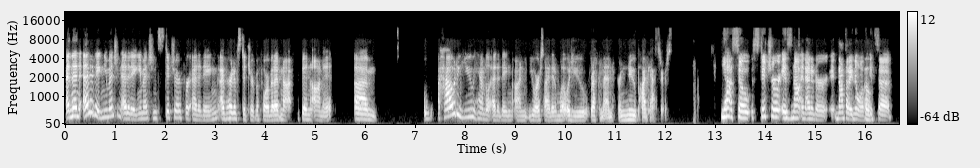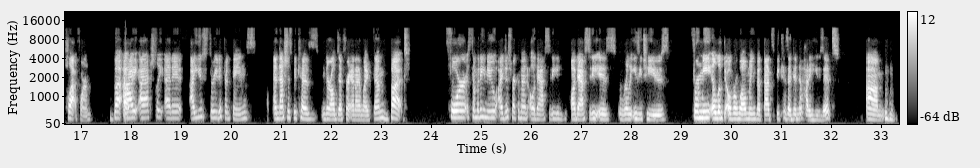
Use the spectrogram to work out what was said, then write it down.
And then editing, you mentioned editing. You mentioned Stitcher for editing. I've heard of Stitcher before, but I've not been on it. Um, how do you handle editing on your side, and what would you recommend for new podcasters? Yeah, so Stitcher is not an editor, not that I know of. Oh. It's a platform. But Oh. I, I actually edit, I use three different things, and that's just because they're all different and I like them. But for somebody new, I just recommend Audacity. Audacity is really easy to use. For me, it looked overwhelming, but that's because I didn't know how to use it. Um, Mhm.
